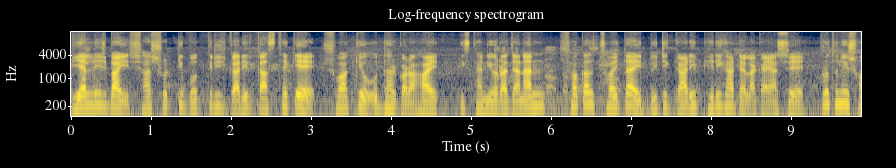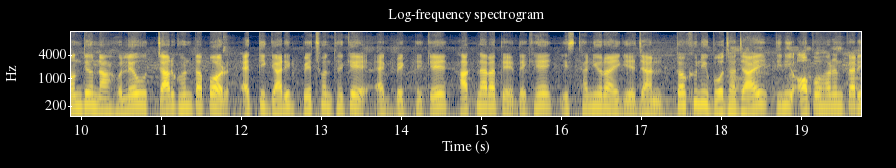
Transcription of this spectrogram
বিয়াল্লিশ বাই সাতষট্টি বত্রিশ গাড়ির কাছ থেকে সোহাগকে উদ্ধার করা হয়। স্থানীয়রা জানান, সকাল ছয়টায় দুইটি গাড়ি ফেরিঘাট এলাকায় আসে। প্রথমে সন্দেহ না হলেও চার ঘণ্টা পর একটি গাড়ির পেছন থেকে এক ব্যক্তিকে হাত নাড়াতে দেখে স্থানীয়রা এগিয়ে যান। তখনই বোঝা যায়, তিনি অপহরণকারী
